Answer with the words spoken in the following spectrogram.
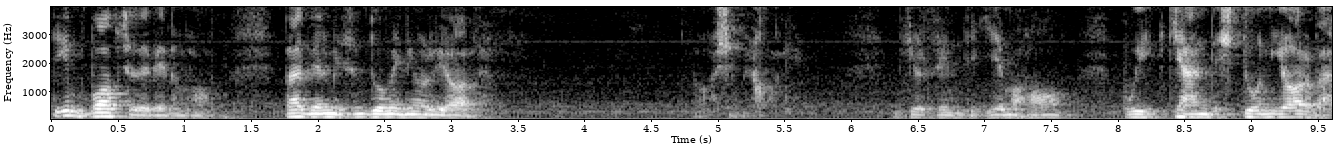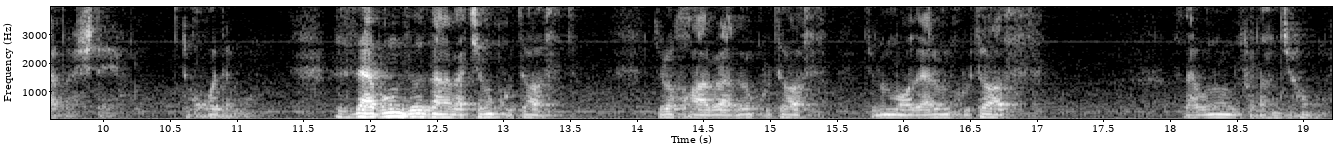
دیگه باب شده بین ما. بعد میریم می‌رسیم دو میلیون ریال. آشه می‌خوریم میگه زندگی ماها بوی گندش دنیا رو برداشته. تو خودمون. زبون جلو زن بچه‌مون کوتاست. جلو خواهر برادرمون کوتاست. جلو مادرمون کوتاست. زبون اون فلان جامونه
